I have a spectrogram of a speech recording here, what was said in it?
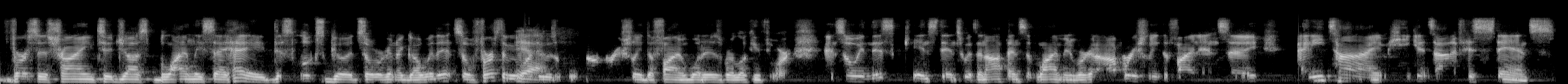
versus trying to just blindly say, hey, this looks good, so we're going to go with it. So, first thing we yeah. want to do is operationally define what it is we're looking for. And so, in this instance, with an offensive lineman, we're going to operationally define it and say, anytime he gets out of his stance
